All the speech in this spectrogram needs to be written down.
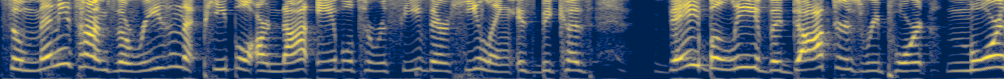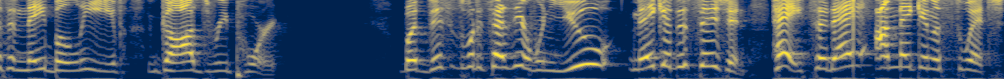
So many times, the reason that people are not able to receive their healing is because they believe the doctor's report more than they believe God's report. But this is what it says here. When you make a decision, hey, today I'm making a switch.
